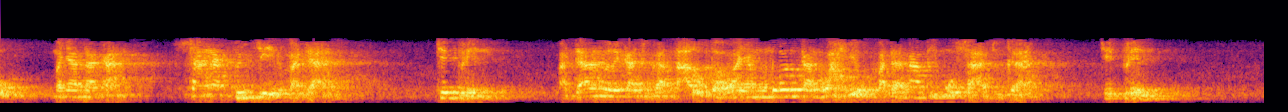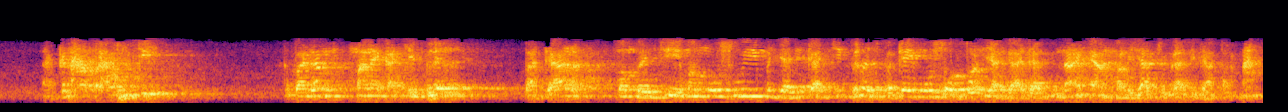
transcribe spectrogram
menyatakan sangat benci kepada Jibril. Padahal mereka juga tahu bahwa yang menurunkan wahyu pada Nabi Musa juga Jibril. Nah kenapa benci kepada malaikat Jibril. Padahal membenci, memusuhi, menjadikan Jibril sebagai musuh pun yang gak ada gunanya. Melihat juga tidak pernah.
